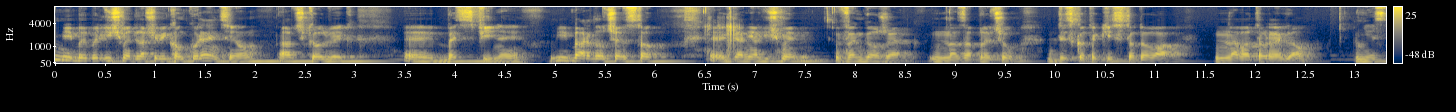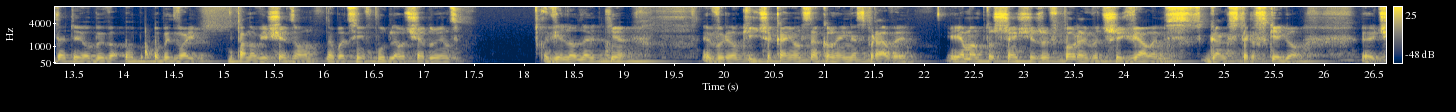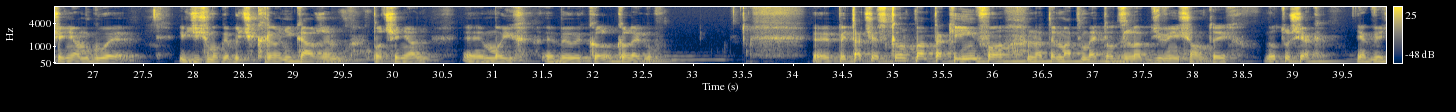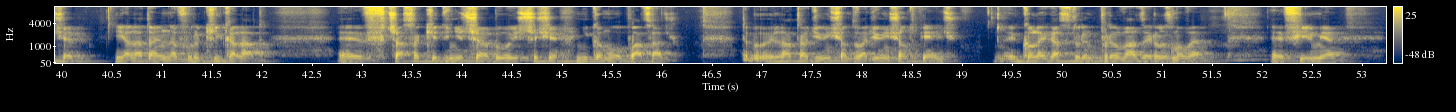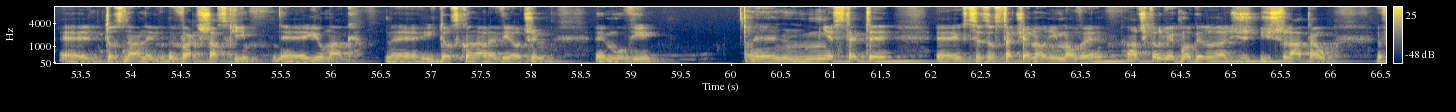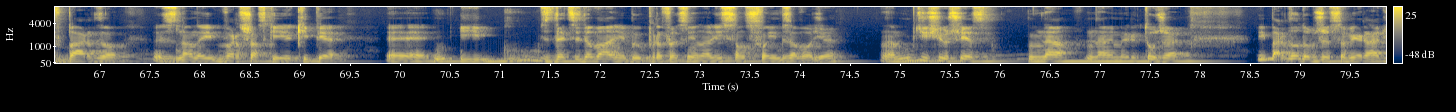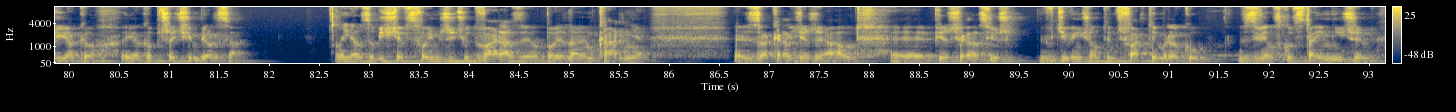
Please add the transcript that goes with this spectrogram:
Niby byliśmy dla siebie konkurencją, aczkolwiek bez spiny i bardzo często e, ganialiśmy węgorze na zapleczu dyskoteki Stodoła Nawatorego. Niestety obywa, ob, obydwaj panowie siedzą obecnie w pudle odsiadując wieloletnie wyroki czekając na kolejne sprawy. Ja mam to szczęście, że w porę wytrzeźwiałem z gangsterskiego e, cienia mgły i dziś mogę być kronikarzem poczynań e, moich byłych ko- kolegów. E, Pytacie, skąd mam takie info na temat metod z lat 90. Otóż jak, jak wiecie, ja latałem na furę kilka lat e, w czasach, kiedy nie trzeba było jeszcze się nikomu opłacać. To były lata 92-95. E, Kolega, z którym prowadzę rozmowę w filmie, to znany warszawski Jumak i doskonale wie, o czym mówi. E, Niestety e, chcę zostać anonimowy, aczkolwiek mogę dodać, iż latał w bardzo znanej warszawskiej ekipie e, i zdecydowanie był profesjonalistą w swoim zawodzie. Dziś już jest na, na emeryturze i bardzo dobrze sobie radzi jako, jako przedsiębiorca. Ja osobiście w swoim życiu dwa razy odpowiadałem karnie za kradzieży aut. E, Pierwszy raz już w 1994 roku w związku z tajemniczym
